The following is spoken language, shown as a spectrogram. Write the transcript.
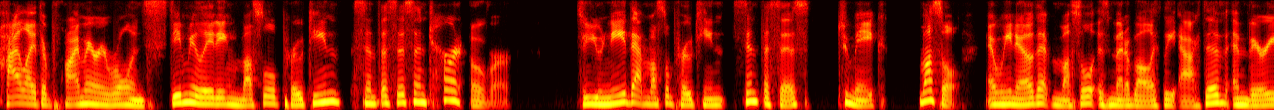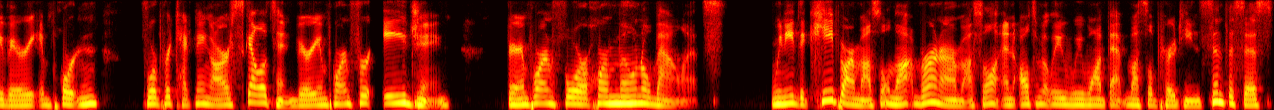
highlight their primary role in stimulating muscle protein synthesis and turnover. So you need that muscle protein synthesis to make muscle. And we know that muscle is metabolically active and very, very important for protecting our skeleton, very important for aging, very important for hormonal balance. We need to keep our muscle, not burn our muscle. And ultimately, we want that muscle protein synthesis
